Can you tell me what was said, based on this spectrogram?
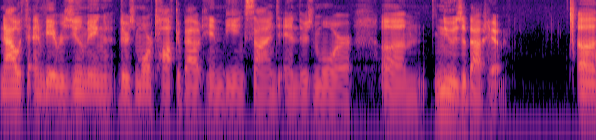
now with the NBA resuming, there's more talk about him being signed, and there's more um, news about him. Uh,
